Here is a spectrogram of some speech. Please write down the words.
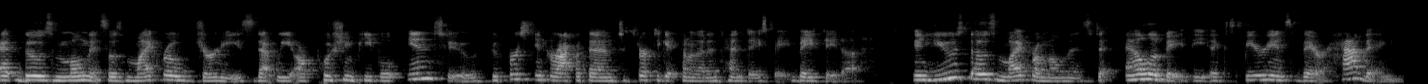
at those moments, those micro journeys that we are pushing people into to first interact with them, to start to get some of that intent-based data, and use those micro moments to elevate the experience they're having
